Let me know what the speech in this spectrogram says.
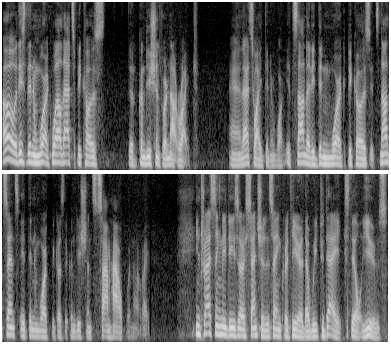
oh, this didn't work. Well, that's because the conditions were not right. And that's why it didn't work. It's not that it didn't work because it's nonsense, it didn't work because the conditions somehow were not right. Interestingly, these are essentially the same criteria that we today still use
